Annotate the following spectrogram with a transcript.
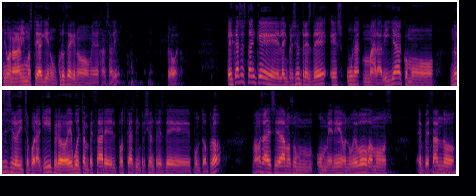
Y bueno, ahora mismo estoy aquí en un cruce que no me dejan salir. Pero bueno. El caso está en que la impresión 3D es una maravilla, como no sé si lo he dicho por aquí, pero he vuelto a empezar el podcast de impresión 3D.pro. Vamos a ver si le damos un, un meneo nuevo, vamos empezando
